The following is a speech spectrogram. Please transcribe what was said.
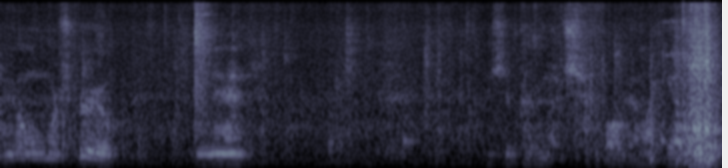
I got one more screw, and then we should pretty much fall down like the other one.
